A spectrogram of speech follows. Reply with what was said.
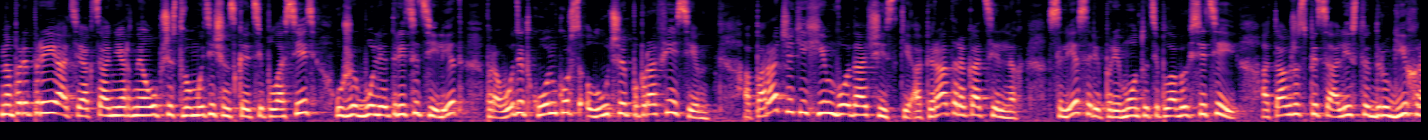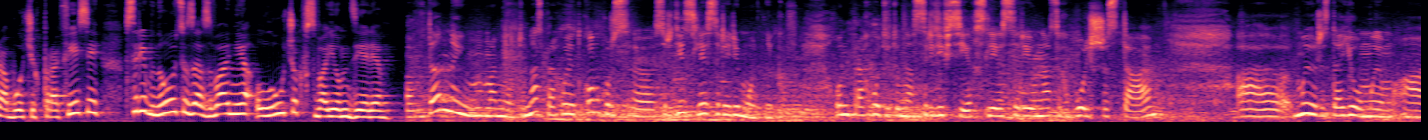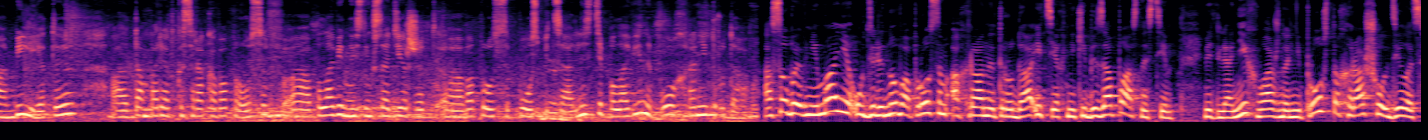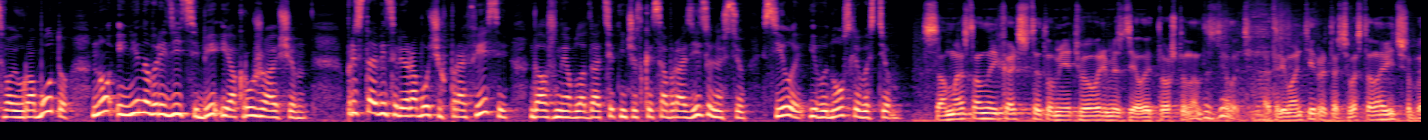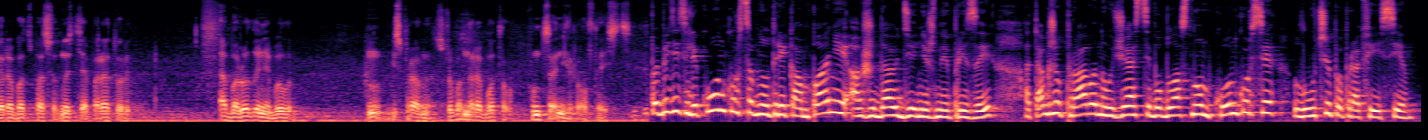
На предприятии акционерное общество «Мытищинская теплосеть» уже более 30 лет проводит конкурс «Лучшие по профессии». Аппаратчики химводоочистки, операторы котельных, слесари по ремонту тепловых сетей, а также специалисты других рабочих профессий соревнуются за звание лучших в своем деле. В данный момент у нас проходит конкурс э, среди слесарей-ремонтников. Он проходит у нас среди всех слесарей, у нас их больше ста. А, Мы раздаем им а, билеты, там порядка 40 вопросов. А, Половина из них содержит а, вопросы по специальности, половины по охране труда. Особое внимание уделено вопросам охраны труда и техники безопасности. Ведь для них важно не просто хорошо делать свою работу, но и не навредить себе и окружающим. Представители рабочих профессий должны обладать технической сообразительностью, силой и выносливостью. Самое основное качество – это уметь вовремя сделать то, что надо сделать. Отремонтировать, то есть восстановить, чтобы работоспособность аппаратуры, оборудование было ну, исправно, чтобы оно работало, функционировало. То есть. Победители конкурса внутри компании ожидают денежные призы, а также право на участие в областном конкурсе «Лучший по профессии».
